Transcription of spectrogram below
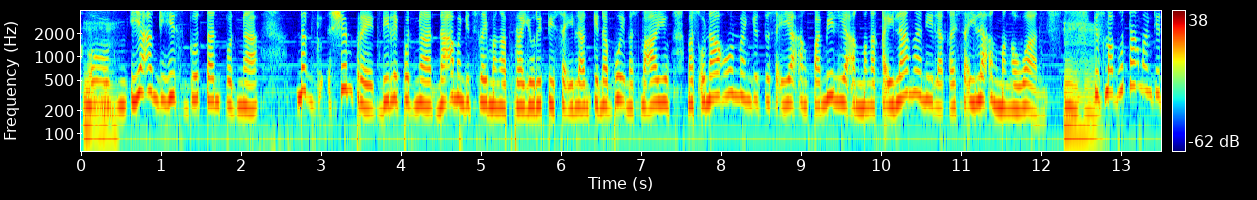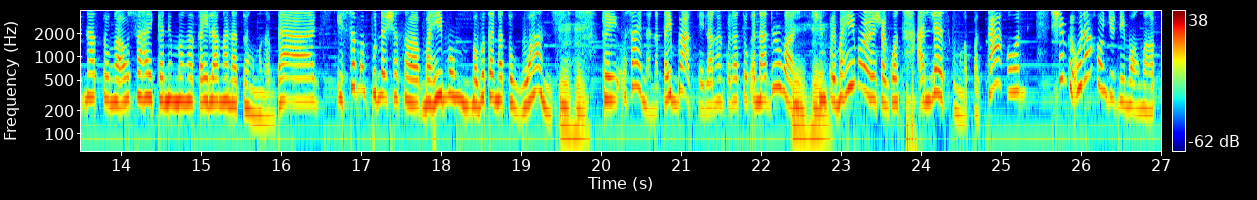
o Mhm. iya ang gihisgutan pod nga nag syempre dili pod nga naa man gid sila yung mga priority sa ilang kinabuhi mas maayo mas unahon man gyud to sa iya ang pamilya ang mga kailangan nila kaysa ila ang mga wants Mhm. Kasi mabutang man gyud nato nga usahay kaning mga kailangan nato nga mga bags isa man po na siya sa mahimong mabutang nato wants Mhm. kay usahay na natay bag kailangan pa nato another one Mhm. syempre mahimo na siya wants unless kung mga pagkaon syempre unahon gyud nimo ang mga Ka-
